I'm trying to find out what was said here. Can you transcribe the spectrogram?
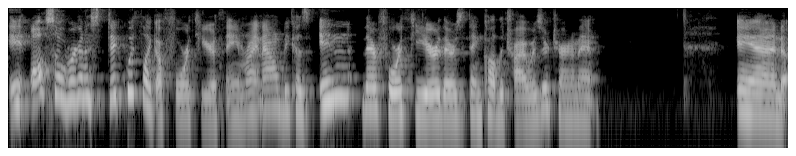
It also, we're gonna stick with like a fourth year theme right now because in their fourth year, there's a thing called the Triwizard Tournament, and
